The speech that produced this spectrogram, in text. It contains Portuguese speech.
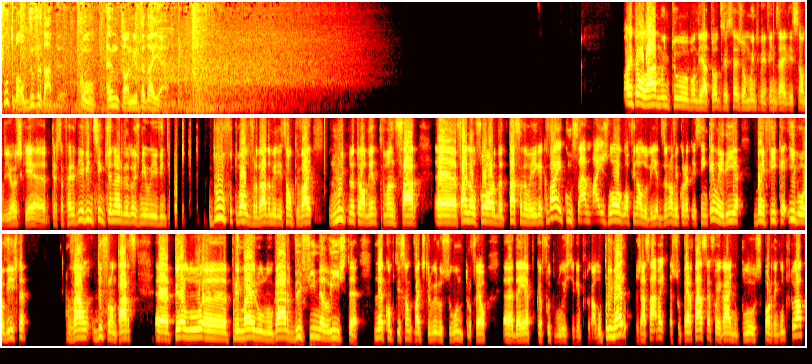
Futebol de Verdade com António Tadeia. Ora então, olá, muito bom dia a todos e sejam muito bem-vindos à edição de hoje, que é terça-feira, dia 25 de janeiro de 2022, do Futebol de Verdade, uma edição que vai muito naturalmente lançar a Final Four da Taça da Liga, que vai começar mais logo ao final do dia, 19h45, em Leiria, Benfica e Boa Vista vão defrontar-se uh, pelo uh, primeiro lugar de finalista na competição que vai distribuir o segundo troféu uh, da época futebolística em Portugal. O primeiro, já sabem, a Supertaça, foi ganho pelo Sporting Clube Portugal,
